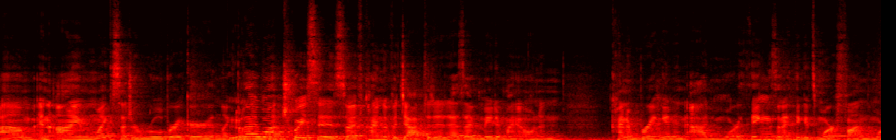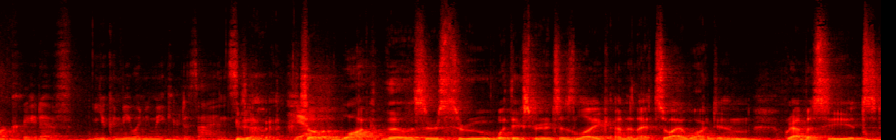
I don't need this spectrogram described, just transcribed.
Um, and I'm like such a rule breaker and like, but I want choices. So I've kind of adapted it as I've made it my own and kind of bring in and add more things. And I think it's more fun the more creative you can be when you make your designs. Exactly. Yeah. So walk the listeners through what the experience is like on the night. So I walked in, grab a seat,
